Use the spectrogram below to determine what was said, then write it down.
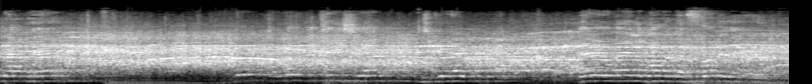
it down here. Look, I love the t-shirt. It's great. They're available at the front of the room.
